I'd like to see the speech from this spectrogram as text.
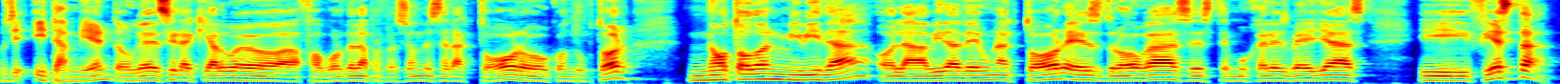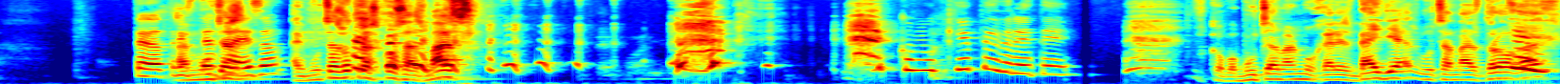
Oye, y también tengo que decir aquí algo a favor de la profesión de ser actor o conductor. No todo en mi vida o la vida de un actor es drogas, este, mujeres bellas y fiesta. ¿Te da Hay tristeza muchas, eso? hay muchas otras cosas más. ¿Cómo qué, Pedrete? Como muchas más mujeres bellas, muchas más drogas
